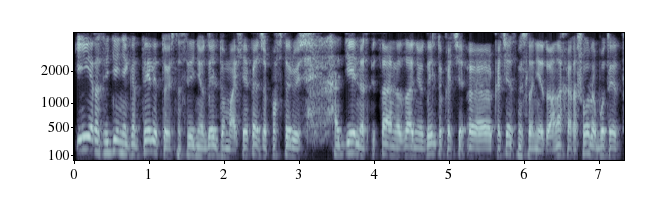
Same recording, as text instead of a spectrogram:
И разведение гантели, то есть на среднюю дельту махи. Опять же, повторюсь, отдельно специально заднюю дельту качать, э, качать смысла нету. Она хорошо работает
